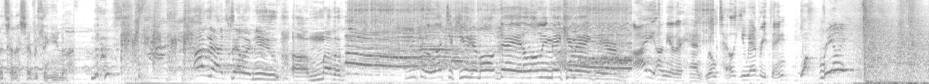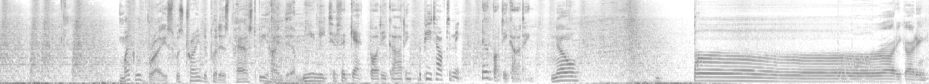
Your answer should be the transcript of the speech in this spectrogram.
gonna tell us everything you know. I'm not telling you, uh, mother. You can electrocute him all day. It'll only make him angrier. I, on the other hand, will tell you everything. Really? Michael Bryce was trying to put his past behind him. You need to forget bodyguarding. Repeat after me. No bodyguarding. No. Bodyguarding.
